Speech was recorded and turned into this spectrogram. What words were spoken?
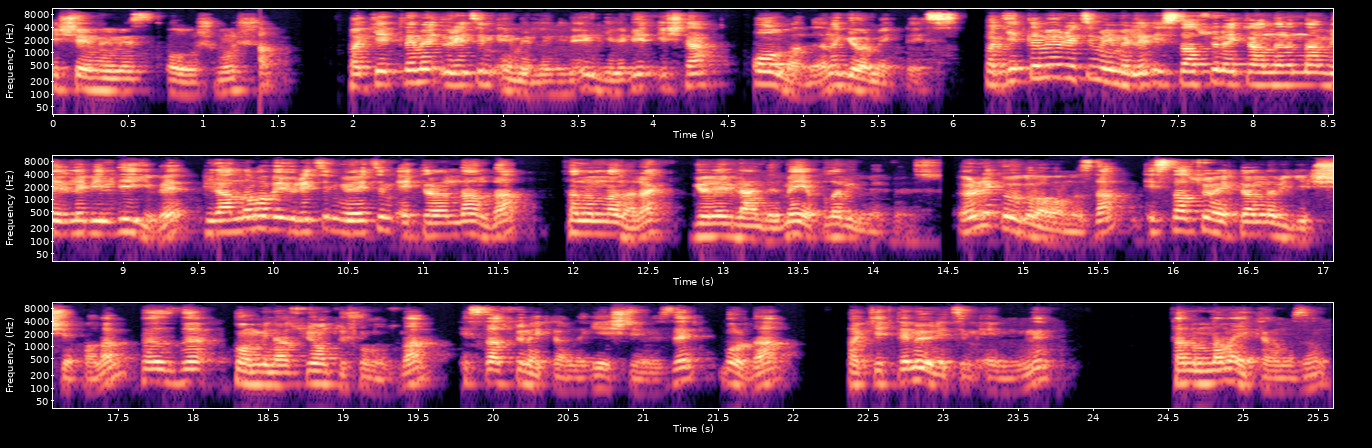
iş emrimiz oluşmuş. Paketleme üretim emirleriyle ilgili bir işlem olmadığını görmekteyiz. Paketleme üretim emirleri istasyon ekranlarından verilebildiği gibi planlama ve üretim yönetim ekranından da tanımlanarak görevlendirme yapılabilmektedir. Örnek uygulamamızda istasyon ekranına bir geçiş yapalım. Hızlı kombinasyon tuşumuzla istasyon ekranına geçtiğimizde burada paketleme üretim emrinin tanımlama ekranımızın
